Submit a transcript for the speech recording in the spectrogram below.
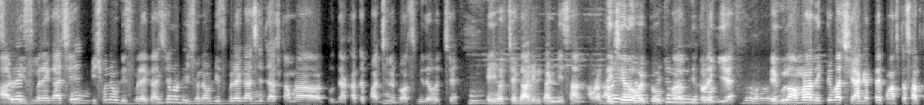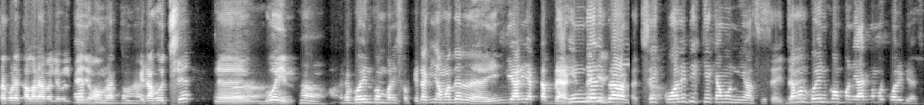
আর ডিস ব্রেক আছে। পিছনেও ডিস ব্রেক আছে। পিছনেও disc পিছনেও ডিস ব্রেক আছে। জাস্ট আমরা একটু দেখাতে পারছি না একটু অসুবিধা হচ্ছে। এই হচ্ছে গাড়ির কন্ডিশন আমরা আমি- দেখিয়ে দেবো একটু ভিতরে গিয়ে। এগুলো আমরা দেখতে পাচ্ছি এক একটাই পাঁচটা সাতটা করে কালার অ্যাভেলেবেল পেয়ে যাব আমরা। হ্যাঁ। এটা হচ্ছে গোইন হ্যাঁ এটা গোইন কোম্পানি সব এটা কি আমাদের ইন্ডিয়ারই একটা ব্র্যান্ড ইন্ডিয়ারই ব্র্যান্ড আচ্ছা। সেই কোয়ালিটি কে কেমন নিয়ে আসে? যেমন গোইন কোম্পানি এক নম্বর কোয়ালিটি আছে।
